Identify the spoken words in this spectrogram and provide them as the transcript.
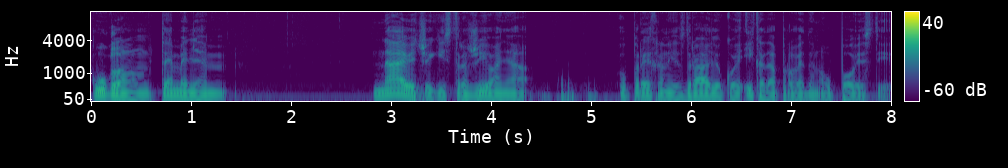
uglavnom temeljem najvećeg istraživanja u prehrani i zdravlju koje je ikada provedeno u povijesti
